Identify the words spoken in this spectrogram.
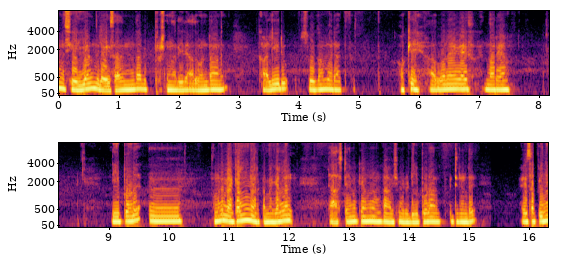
ഒന്നും ശരിയാവുന്നില്ല ഗൈസ് അതെന്താ പ്രശ്നം എന്നറിയില്ല. അതുകൊണ്ടാണ് കളിയൊരു സുഖം വരാത്തത്. ഓക്കെ അതുപോലെ ഗൈസ് എന്താ പറയുക ഡീപ്പോൾ നമുക്ക് മെഗലിനെ ഇറക്കാം. മെഗലൻ ലാസ്റ്റ് ടൈമൊക്കെ ആകുമ്പോൾ നമുക്ക് ആവശ്യം വരും. ഓടാൻ ഇട്ടിട്ടുണ്ട്. അപ്പം ഇനി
